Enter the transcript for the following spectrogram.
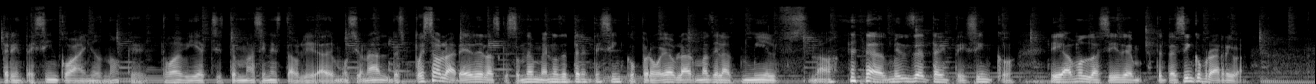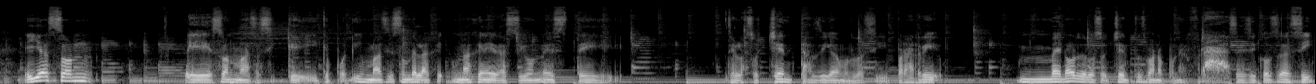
35 años, ¿no? Que todavía existe más inestabilidad emocional. Después hablaré de las que son de menos de 35, pero voy a hablar más de las MILFs, ¿no? las MILFs de 35, digámoslo así, de 35 para arriba. Ellas son eh, son más así que, y que más si son de la, una generación este de los ochentas, digámoslo así, para arriba, menor de los ochentas van a poner frases y cosas así.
